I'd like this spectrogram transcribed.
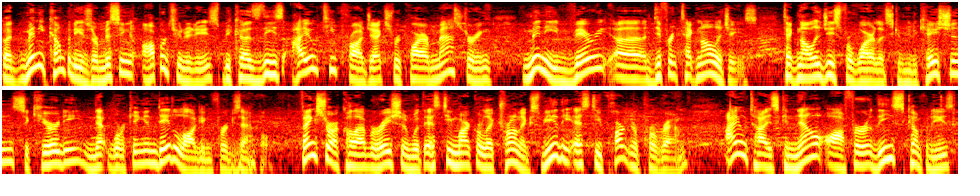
But many companies are missing opportunities because these IoT projects require mastering many very uh, different technologies. Technologies for wireless communication, security, networking, and data logging, for example. Thanks to our collaboration with ST Microelectronics via the ST Partner Program, IoTize can now offer these companies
